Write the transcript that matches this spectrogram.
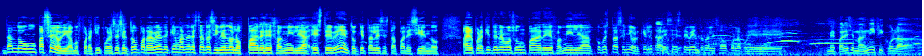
dando un paseo, digamos, por aquí, por ese sector, para ver de qué manera están recibiendo los padres de familia este evento, qué tal les está pareciendo. A ver, por aquí tenemos un padre de familia. ¿Cómo está, señor? ¿Qué le parece este evento realizado por la policía? Eh, me parece magnífico la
